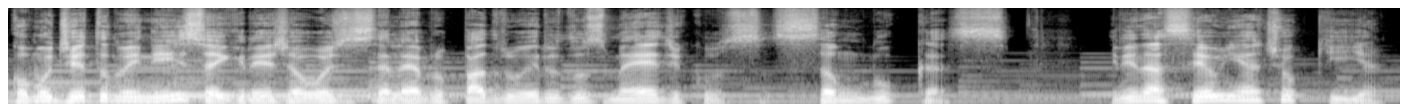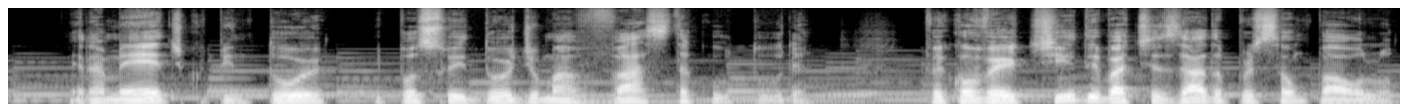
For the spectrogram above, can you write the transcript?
Como dito no início, a igreja hoje celebra o padroeiro dos médicos, São Lucas. Ele nasceu em Antioquia. Era médico, pintor e possuidor de uma vasta cultura. Foi convertido e batizado por São Paulo.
